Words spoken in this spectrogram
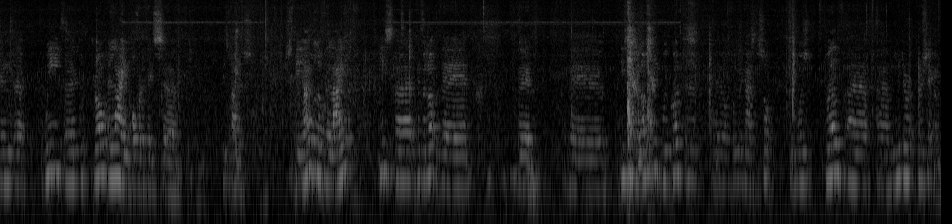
and we could draw a line over this these values. The angle of the line is the, velo- the the the descent velocity we got from the castle. So it was 12 uh, uh, meter per second.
